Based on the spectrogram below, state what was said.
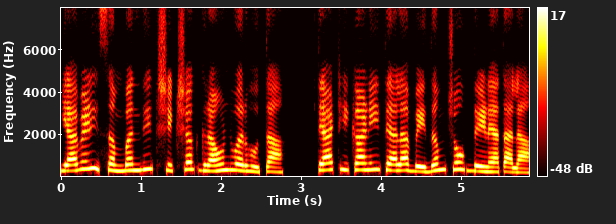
यावेळी संबंधित शिक्षक ग्राउंडवर होता. त्या ठिकाणी त्याला बेदम चोप देण्यात आला.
